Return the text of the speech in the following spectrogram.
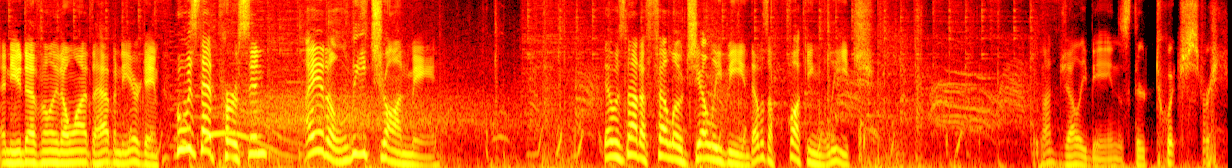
And you definitely don't want it to happen to your game. Who was that person? I had a leech on me. That was not a fellow jelly bean. That was a fucking leech. Not jelly beans, they're Twitch stream.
